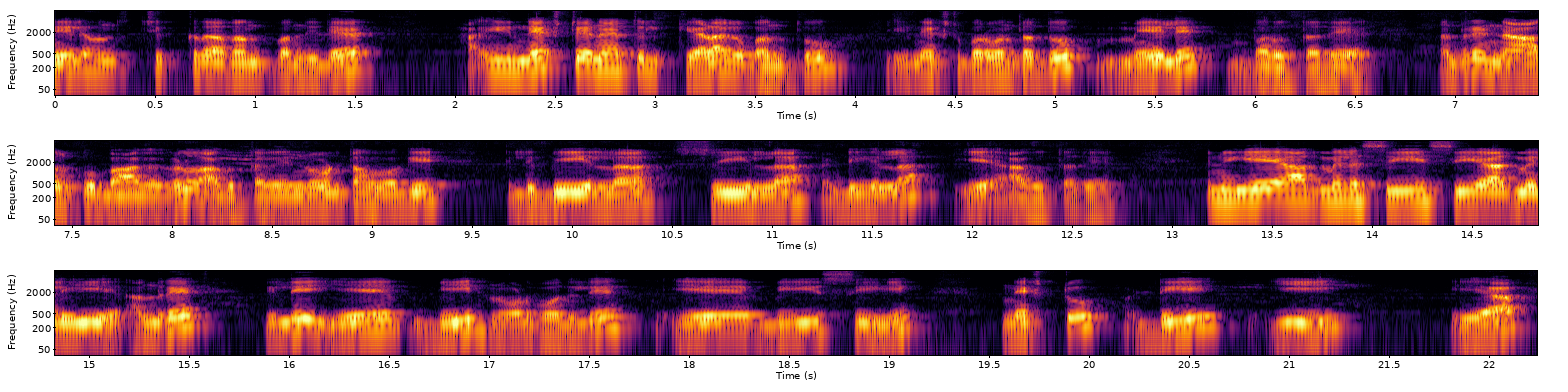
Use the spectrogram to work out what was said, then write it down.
ಮೇಲೆ ಒಂದು ಚಿಕ್ಕದಾದಂತ ಬಂದಿದೆ. ಈಗ ನೆಕ್ಸ್ಟ್ ಏನಾಯಿತು? ಇಲ್ಲಿ ಕೆಳಗೆ ಬಂತು. ಈಗ ನೆಕ್ಸ್ಟ್ ಬರುವಂಥದ್ದು ಮೇಲೆ ಬರುತ್ತದೆ. ಅಂದರೆ ನಾಲ್ಕು ಭಾಗಗಳು ಆಗುತ್ತವೆ. ನೋಡ್ತಾ ಹೋಗಿ. ಇಲ್ಲಿ ಬಿ ಇಲ್ಲ, ಸಿ ಇಲ್ಲ, ಡಿ ಇಲ್ಲ, ಎ ಆಗುತ್ತದೆ. ಇನ್ನು ಎ ಆದಮೇಲೆ ಸಿ ಸಿ ಆದಮೇಲೆ ಇ. ಅಂದರೆ ಇಲ್ಲಿ ಎ, ಬಿ ನೋಡ್ಬೋದು ಇಲ್ಲಿ. A, B, C. Next D, E, F,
